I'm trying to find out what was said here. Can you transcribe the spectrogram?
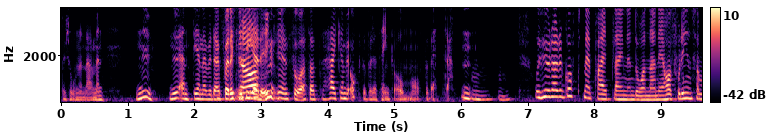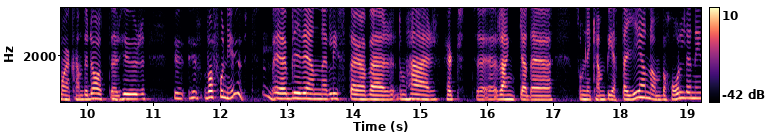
personerna. Men nu, nu äntligen är vi där på rekrytering. eh, Så, så att här kan vi också börja tänka om och förbättra. Mm. Mm, mm. Och hur har det gått med pipelinen då när ni har fått in så många kandidater? Hur, hur, hur, vad får ni ut? Eh, Blir det en lista över de här högst eh, rankade som ni kan beta igenom? Behåller ni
